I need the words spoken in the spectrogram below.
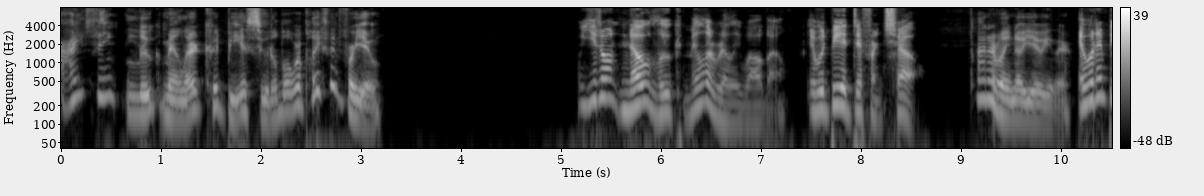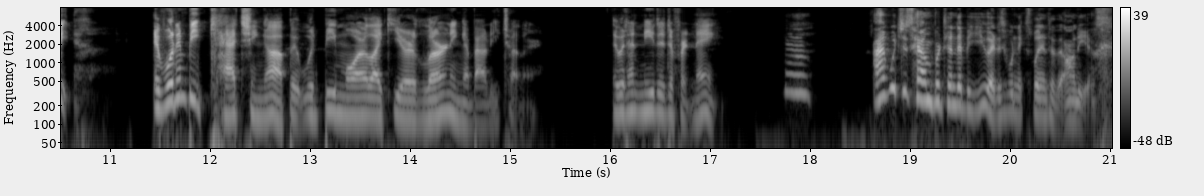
i think luke miller could be a suitable replacement for you You don't know Luke Miller really well, though. It would be a different show. i don't really know you either It wouldn't be. It wouldn't be catching up. It would be more like you're learning about each other. It would need a different name. Hmm. i would just have him pretend to be you i just wouldn't explain it to the audience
